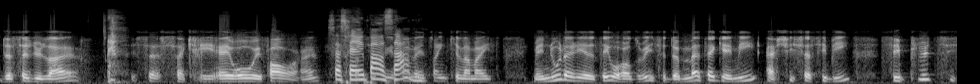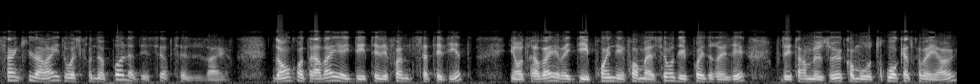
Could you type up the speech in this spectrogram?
de cellulaire, ça, ça crierait haut et fort. Hein? Ça serait impensable. 125 km. Mais nous, la réalité aujourd'hui, c'est de Matagami à Chisasibi, c'est plus de 600 km où est-ce qu'on n'a pas la desserte cellulaire. Donc, on travaille avec des téléphones satellites et on travaille avec des points d'information, des points de relais pour être en mesure, comme au 381,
